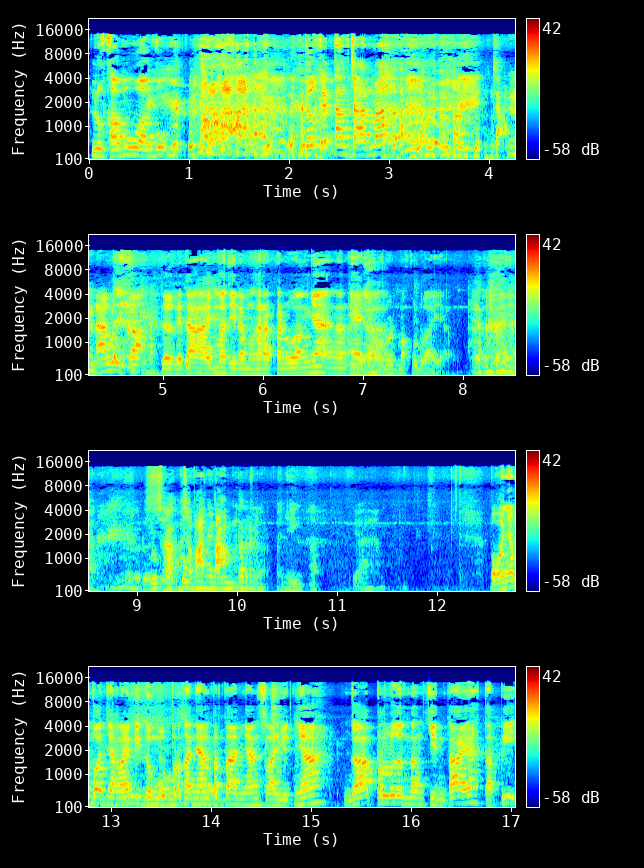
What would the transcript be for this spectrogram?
Lu kamu wagu. Tuh ketang cana. Canda luka. Tuh kita aing mah tidak mengharapkan uangnya ngan aya yang urut mah kudu aya. lukaku pemain sabatang inter anjing Ya, Pokoknya buat yang lain ditunggu pertanyaan-pertanyaan selanjutnya. Nggak perlu tentang cinta ya, tapi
